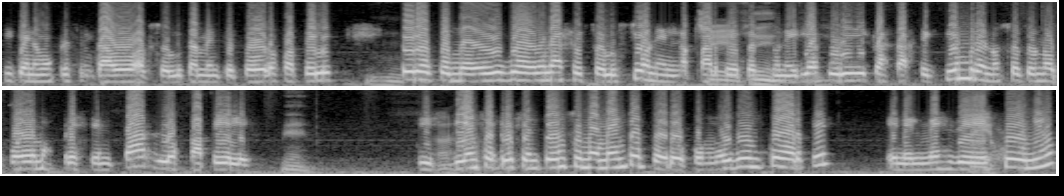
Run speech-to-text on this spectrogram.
Sí tenemos presentado absolutamente todos los papeles, pero como hubo una resolución en la parte de personería jurídica hasta septiembre, nosotros no podemos presentar los papeles. Bien. bien se presentó en su momento, pero como hubo un corte, en el mes de junio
